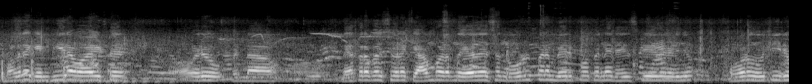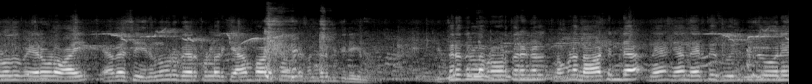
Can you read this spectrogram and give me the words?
വളരെ ഗംഭീരമായിട്ട് ഒരു പിന്നെ നേത്രപരിശോധന ക്യാമ്പ് നടന്ന് ഏകദേശം നൂറിൽപ്പരം പരം പേരിപ്പോൾ തന്നെ രജിസ്റ്റർ ചെയ്ത് കഴിഞ്ഞു. നൂറ് നൂറ്റി ഇരുപത് പേരോളമായി ഏകദേശം ഇരുന്നൂറ് പേർക്കുള്ള ഒരു ക്യാമ്പാണ് ഇപ്പോൾ ഇവിടെ സംഘടിപ്പിച്ചിരിക്കുന്നത്. ഇത്തരത്തിലുള്ള പ്രവർത്തനങ്ങൾ നമ്മുടെ നാട്ടിന്റെ ഞാൻ നേരത്തെ സൂചിപ്പിച്ചതുപോലെ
